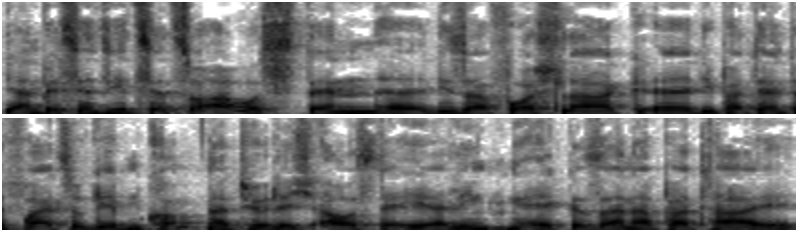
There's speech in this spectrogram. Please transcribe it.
Ja, ein bisschen sieht's jetzt so aus, denn äh, dieser Vorschlag, äh, die Patente freizugeben, kommt natürlich aus der eher linken Ecke seiner Partei,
